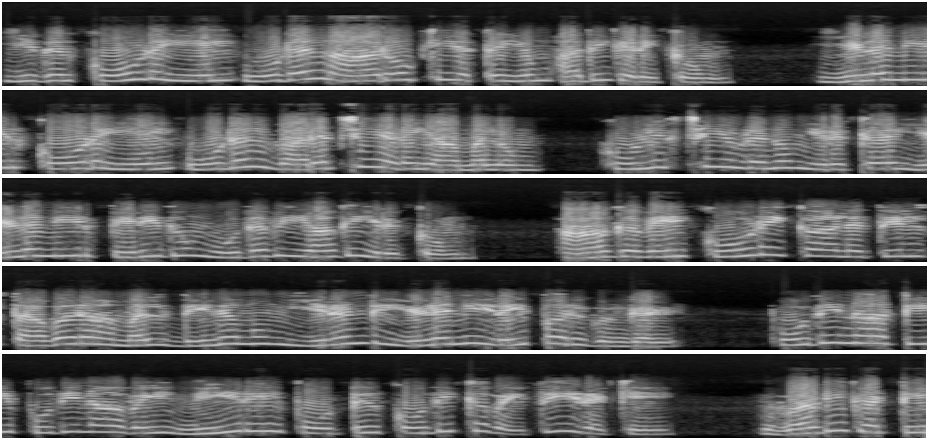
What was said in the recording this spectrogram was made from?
இது கோடையில் உடல் ஆரோக்கியத்தையும் அதிகரிக்கும். இளநீர் கோடையில் உடல் வறட்சியடையாமலும் குளிர்ச்சியுடனும் இருக்க இளநீர் பெரிதும் உதவியாக இருக்கும். ஆகவே கோடை காலத்தில் தவறாமல் தினமும் இரண்டு இளநீரை பருகுங்கள். புதினா டீ புதினாவை நீரில் போட்டு கொதிக்க வைத்து இறக்கி வடிகட்டி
